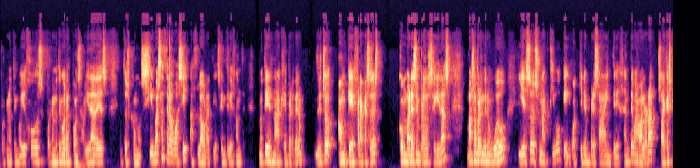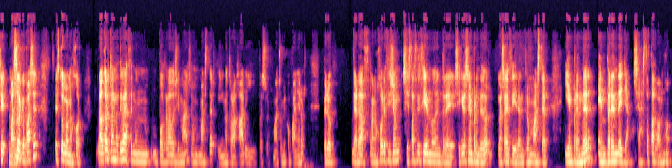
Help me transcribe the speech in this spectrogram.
porque no tengo hijos, porque no tengo responsabilidades. Entonces, como si vas a hacer algo así, hazlo ahora, tío, sé inteligente, no tienes nada que perder. De hecho, aunque fracasares con varias empresas seguidas, vas a aprender un huevo y eso es un activo que cualquier empresa inteligente va a valorar. O sea, que es que pase lo que pase, esto es lo mejor. La otra alternativa es hacer un, posgrado sin más, un máster y no trabajar y pues como han hecho mis compañeros. Pero de verdad, la mejor decisión, si estás diciendo entre, si quieres ser emprendedor, vas a decidir entre un máster y emprender, emprende ya. O sea, está tardando,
